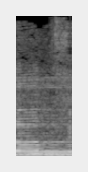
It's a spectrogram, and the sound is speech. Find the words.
something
